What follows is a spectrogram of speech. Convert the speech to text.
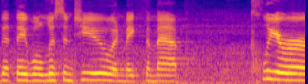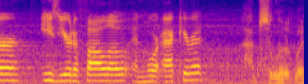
that they will listen to you and make the map clearer, easier to follow, and more accurate? Absolutely.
